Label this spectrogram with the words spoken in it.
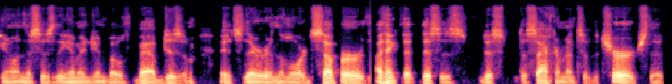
You know, and this is the image in both baptism. It's there in the Lord's Supper. I think that this is this the sacraments of the church that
